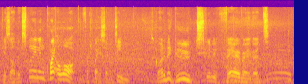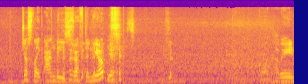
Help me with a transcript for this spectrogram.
because I'll be explaining quite a lot for 2017. It's going to be good. It's going to be very, very good. Just like Andy's drifting here. Yes. Oh god, I mean,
